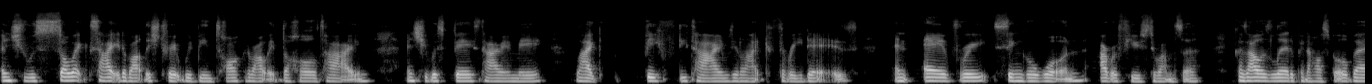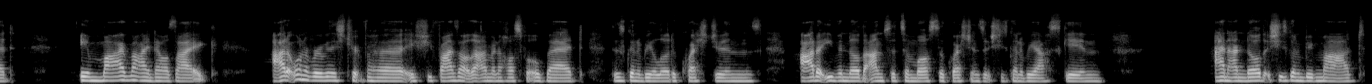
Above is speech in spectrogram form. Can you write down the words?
And she was so excited about this trip. We'd been talking about it the whole time. And she was FaceTiming me like 50 times in like three days. And every single one I refused to answer because I was laid up in a hospital bed. In my mind, I was like, I don't want to ruin this trip for her. If she finds out that I'm in a hospital bed, there's going to be a load of questions. I don't even know the answer to most of the questions that she's going to be asking. And I know that she's going to be mad,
